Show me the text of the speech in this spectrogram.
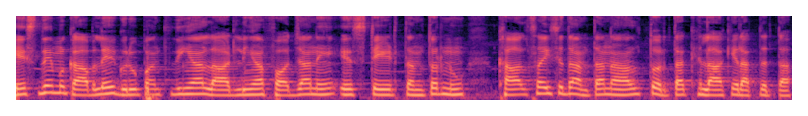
ਇਸ ਦੇ ਮੁਕਾਬਲੇ ਗੁਰੂ ਪੰਥ ਦੀਆਂ ਲਾਡਲੀਆਂ ਫੌਜਾਂ ਨੇ ਇਸ ਸਟੇਟ ਤੰਤਰ ਨੂੰ ਖਾਲਸਾਈ ਸਿਧਾਂਤਾਂ ਨਾਲ ਧੁਰ ਤੱਕ ਹਿਲਾ ਕੇ ਰੱਖ ਦਿੱਤਾ।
